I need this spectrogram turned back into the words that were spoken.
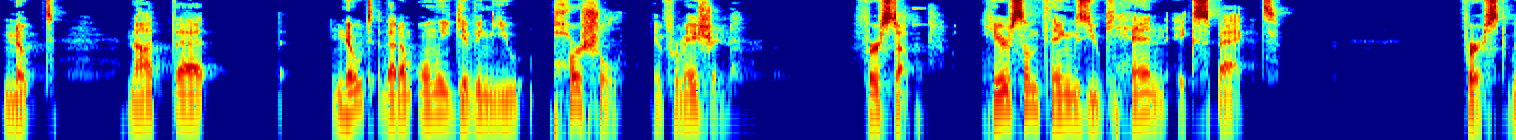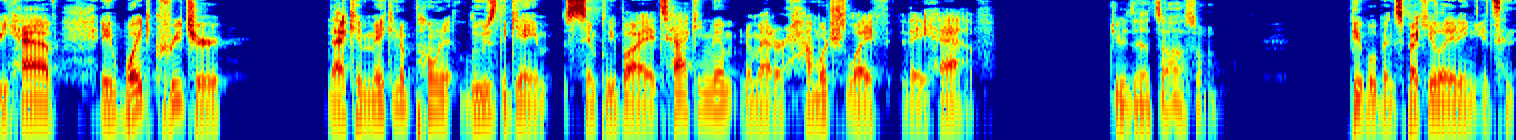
Note, not that note that I'm only giving you partial information. First up, here's some things you can expect. First, we have a white creature that can make an opponent lose the game simply by attacking them no matter how much life they have. Dude, that's awesome people have been speculating it's an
